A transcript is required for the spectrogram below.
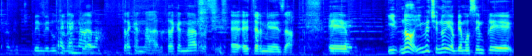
trangugia- Benvenuto nel Tracannarla. club. Tracannarla. Tracannarla, sì, è, è termine esatto. E- Ok. il- no, invece noi abbiamo sempre,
